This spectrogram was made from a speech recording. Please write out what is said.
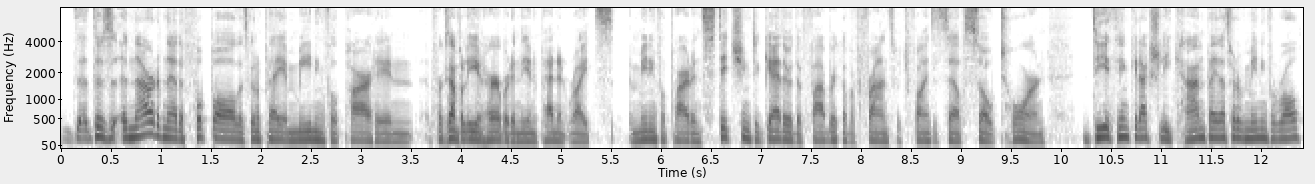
there's a narrative now that football is going to play a meaningful part in, for example, Ian Herbert in The Independent writes, a meaningful part in stitching together the fabric of a France which finds itself so torn. Do you think it actually can play that sort of meaningful role?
